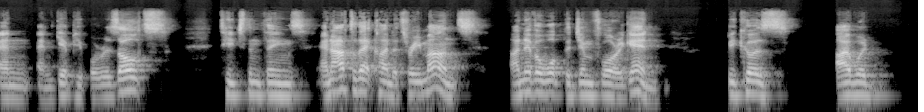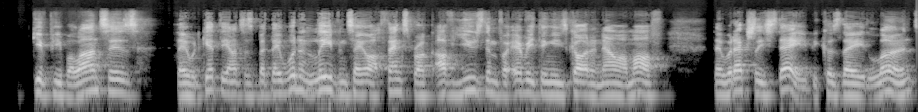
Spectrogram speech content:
and, and get people results, teach them things. And after that kind of three months, I never walked the gym floor again because I would give people answers. They would get the answers, but they wouldn't leave and say, Oh, thanks, Brock. I've used them for everything he's got and now I'm off. They would actually stay because they learned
